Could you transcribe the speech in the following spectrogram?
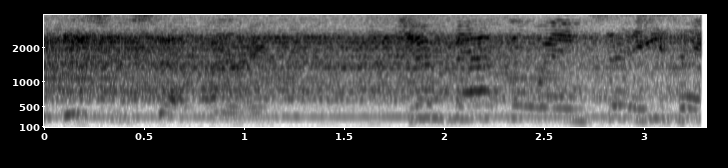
pretty decent stuff, Gary. Jim McElwain said he's a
